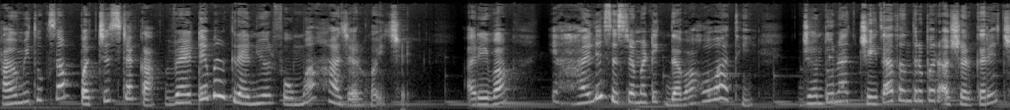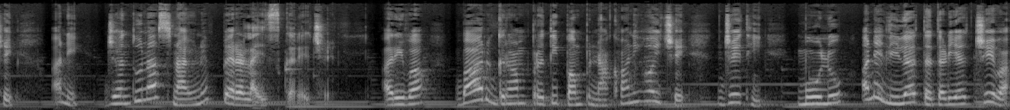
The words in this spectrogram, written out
થાયોમિથોક્સામ પચીસ ટકા વેટેબલ ગ્રેન્યુઅર ફોર્મમાં હાજર હોય છે. અરેવા એ હાઈલી સિસ્ટમેટિક દવા હોવાથી જંતુના ચેતાતંત્ર પર અસર કરે છે અને જંતુના સ્નાયુને પેરાલાઇઝ કરે છે. અરેવા બાર ગ્રામ પ્રતિ પંપ નાખવાની હોય છે, જેથી મોલો અને લીલા તતડિયા જેવા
